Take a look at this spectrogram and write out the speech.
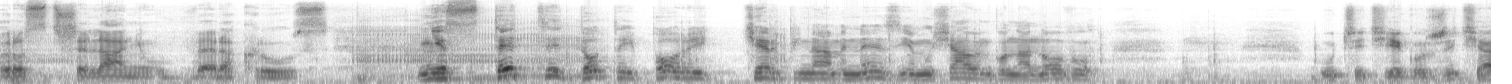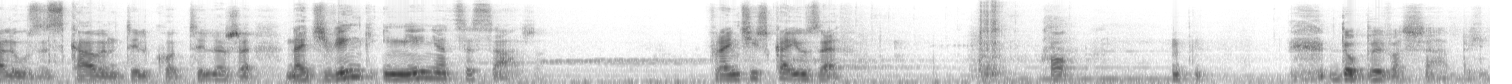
rozstrzelaniu w Veracruz. Niestety do tej pory cierpi na amnezję. Musiałem go na nowo uczyć jego życia, ale uzyskałem tylko tyle, że na dźwięk imienia cesarza, Franciszka Józefa, o, dobywa szabli.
